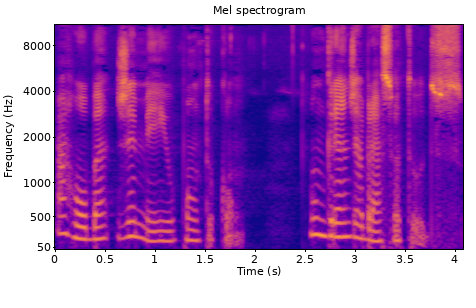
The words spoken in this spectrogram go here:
abiblianarrada.gmail.com. Um grande abraço a todos.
